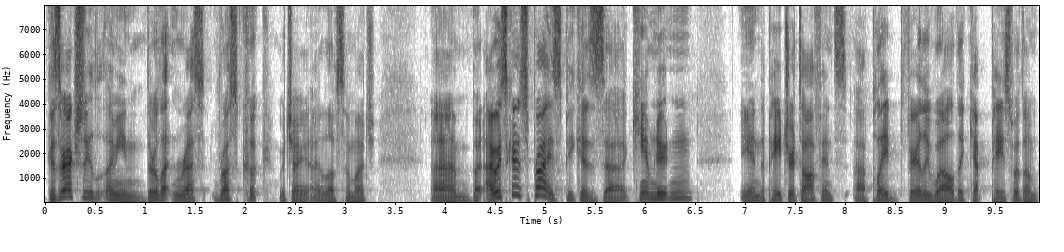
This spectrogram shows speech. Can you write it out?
Because they're actually, I mean, they're letting Russ, Russ cook, which I, I love so much. Um, but I was kind of surprised because uh, Cam Newton and the Patriots offense uh, played fairly well. They kept pace with them.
